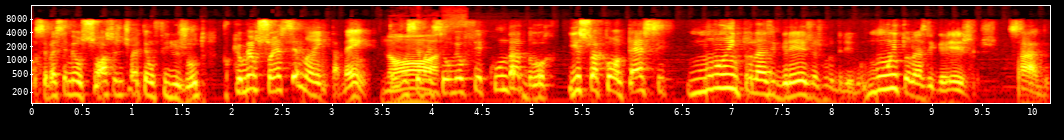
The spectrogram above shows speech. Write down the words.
você vai ser meu sócio, a gente vai ter um filho junto, porque o meu sonho é ser mãe, tá bem? Então você vai ser o meu fecundador. Isso acontece muito nas igrejas, Rodrigo, muito nas igrejas, sabe?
